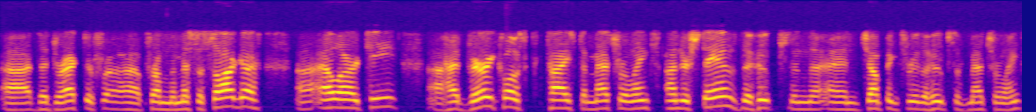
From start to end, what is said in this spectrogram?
uh, the director for, uh, from the Mississauga LRT. Had very close ties to Metrolinx, understands the hoops and, the, and jumping through the hoops of Metrolinx,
